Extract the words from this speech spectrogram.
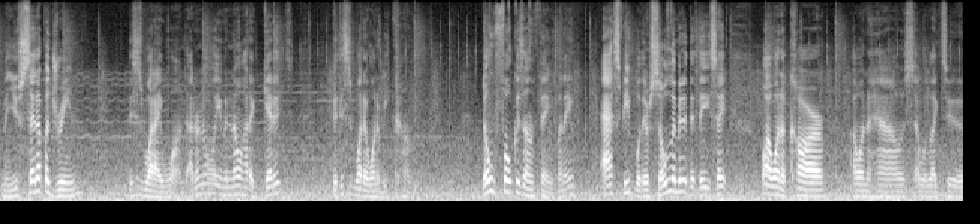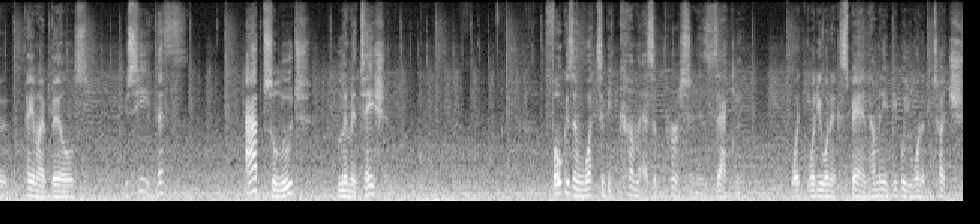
And then you set up a dream. This is what I want. I don't know even know how to get it, but this is what I want to become. Don't focus on things. When I ask people, they're so limited that they say, "Oh, I want a car. I want a house. I would like to pay my bills. You see, that's absolute limitation. Focus on what to become as a person exactly. What, what do you want to expand? How many people you want to touch,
